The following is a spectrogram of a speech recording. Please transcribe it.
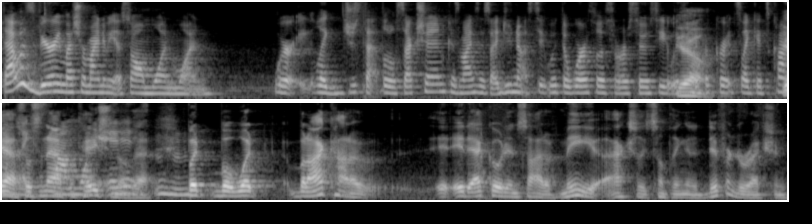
That was very much reminded me of Psalm 1 1, where, like, just that little section, because mine says, I do not sit with the worthless or associate with Yeah. hypocrites. Like, it's kind yeah, of so like it's an Psalm application It of is. that. Mhm. But but what but I kind of it, it echoed inside of me actually something in a different direction.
